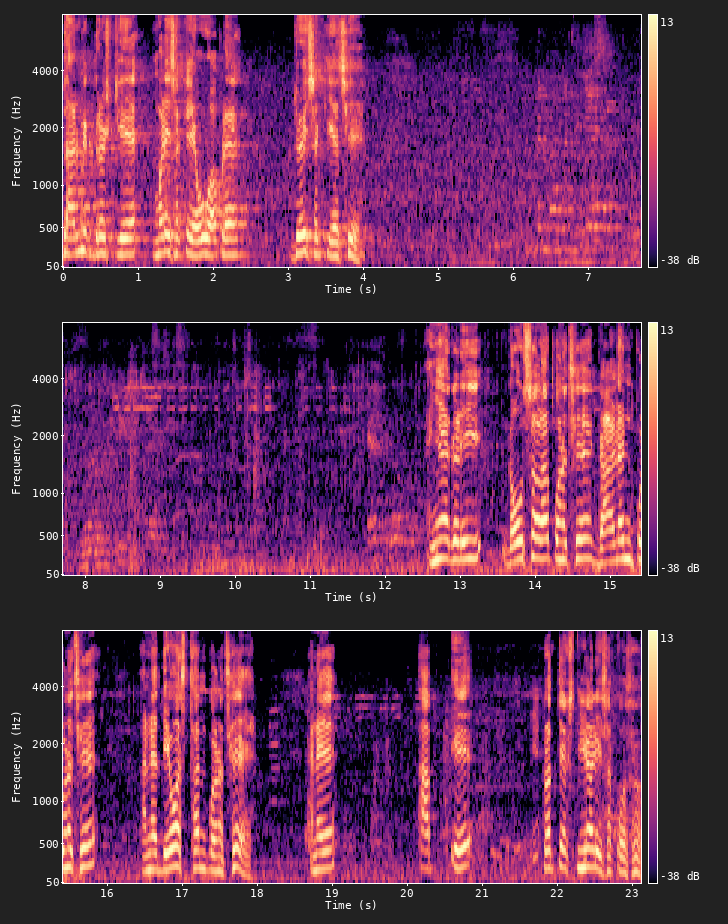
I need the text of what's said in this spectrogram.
ધાર્મિક દ્રષ્ટિએ મળી શકે એવું આપણે જોઈ શકીએ છીએ. અહીંયા આગળ ગૌશાળા પણ છે, ગાર્ડન પણ છે અને દેવસ્થાન પણ છે. અને આપ એ પ્રત્યક્ષ નિહાળી શકો છો.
